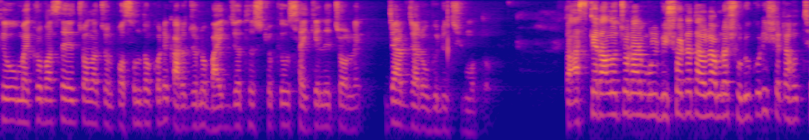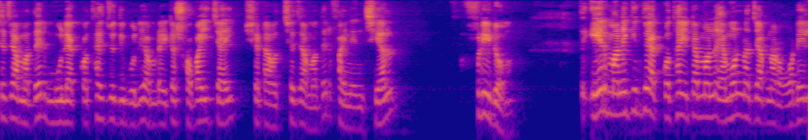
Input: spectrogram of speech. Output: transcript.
কেউ মাইক্রোবাসে চলাচল পছন্দ করে, কারোর জন্য বাইক যথেষ্ট, কেউ সাইকেলে চলে, যার যার অভিরুচির মতো। তো আজকের আলোচনার মূল বিষয়টা তাহলে আমরা শুরু করি, সেটা হচ্ছে যে আমাদের মূল এক কথায় যদি বলি, আমরা এটা সবাই চাই, সেটা হচ্ছে যে আমাদের ফাইন্যান্সিয়াল ফ্রিডম তো এর মানে কিন্তু এক কথা এটা মানে এমন না যে আপনার অডেল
